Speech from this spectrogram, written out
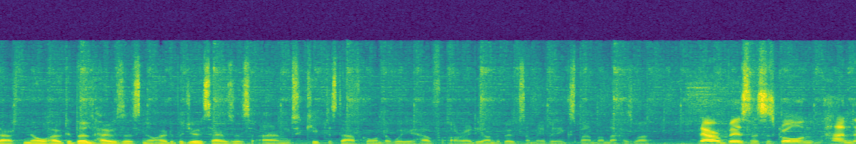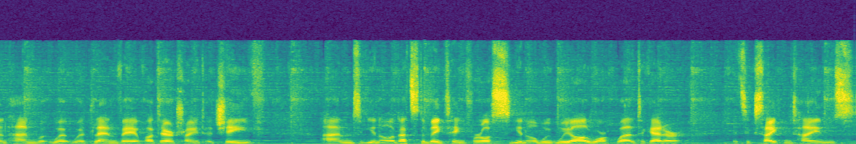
that know how to build houses, know how to produce houses and keep the staff going that we have already on the books and maybe expand on that as well. Our business is growing hand in hand with, with, with Glenveagh, what they're trying to achieve. And, you know, that's the big thing for us. You know, we, we all work well together. It's exciting times.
